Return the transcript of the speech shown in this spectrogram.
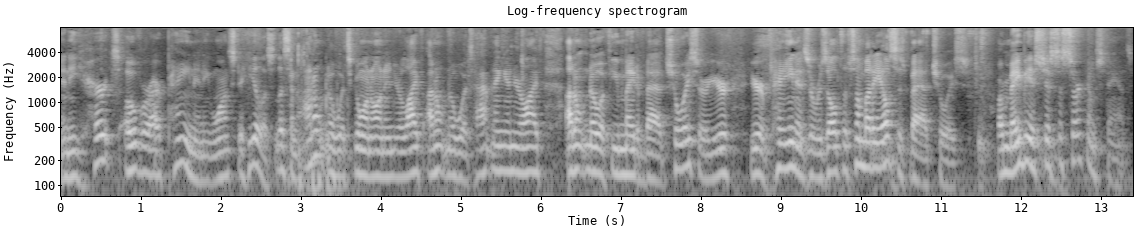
And he hurts over our pain and he wants to heal us. Listen, I don't know what's going on in your life. I don't know what's happening in your life. I don't know if you made a bad choice or your, your pain is a result of somebody else's bad choice. Or maybe it's just a circumstance.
